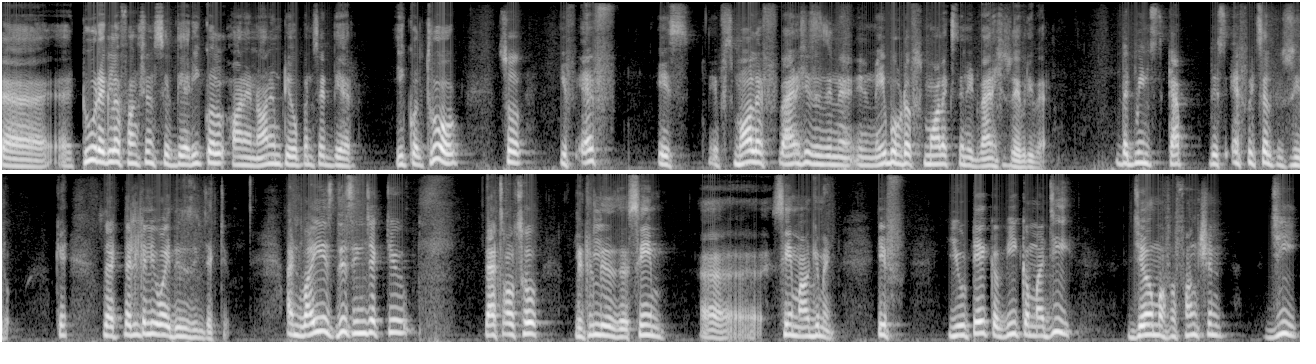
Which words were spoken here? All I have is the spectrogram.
uh, uh two regular functions if they are equal on a non-empty open set they are equal throughout. So if f is if small f vanishes in a, in a neighbourhood of small x then it vanishes everywhere that means cap this f itself is 0 okay? So that will tell you why this is injective. And why is this injective? That is also literally the same uh, same argument. If you take a v comma g germ of a function g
